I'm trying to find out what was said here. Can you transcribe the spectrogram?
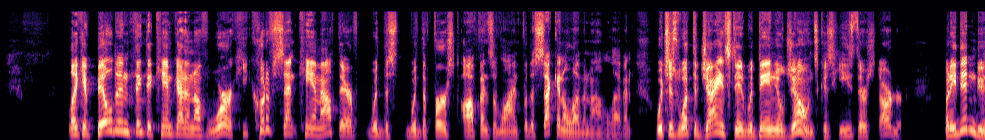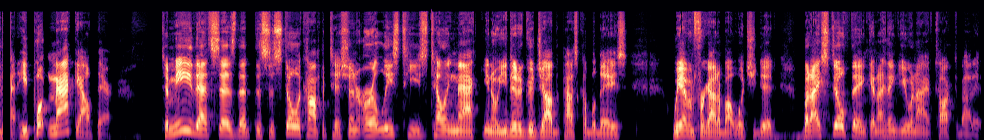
Like if Bill didn't think that Cam got enough work, he could have sent Cam out there with the with the first offensive line for the second 11 on 11, which is what the Giants did with Daniel Jones because he's their starter. But he didn't do that. He put Mac out there. To me, that says that this is still a competition, or at least he's telling Mac, you know, you did a good job the past couple days. We haven't forgot about what you did. But I still think, and I think you and I have talked about it,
